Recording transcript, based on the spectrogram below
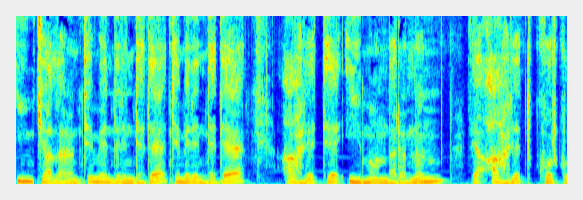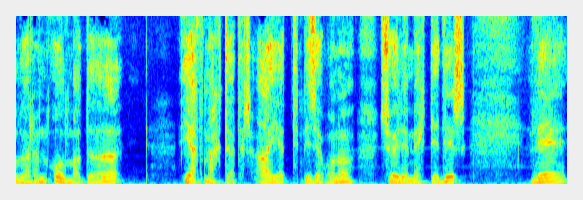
inkarların temellerinde de temelinde de ahirete imanlarının ve ahiret korkuların olmadığı yatmaktadır. Ayet bize bunu söylemektedir ve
